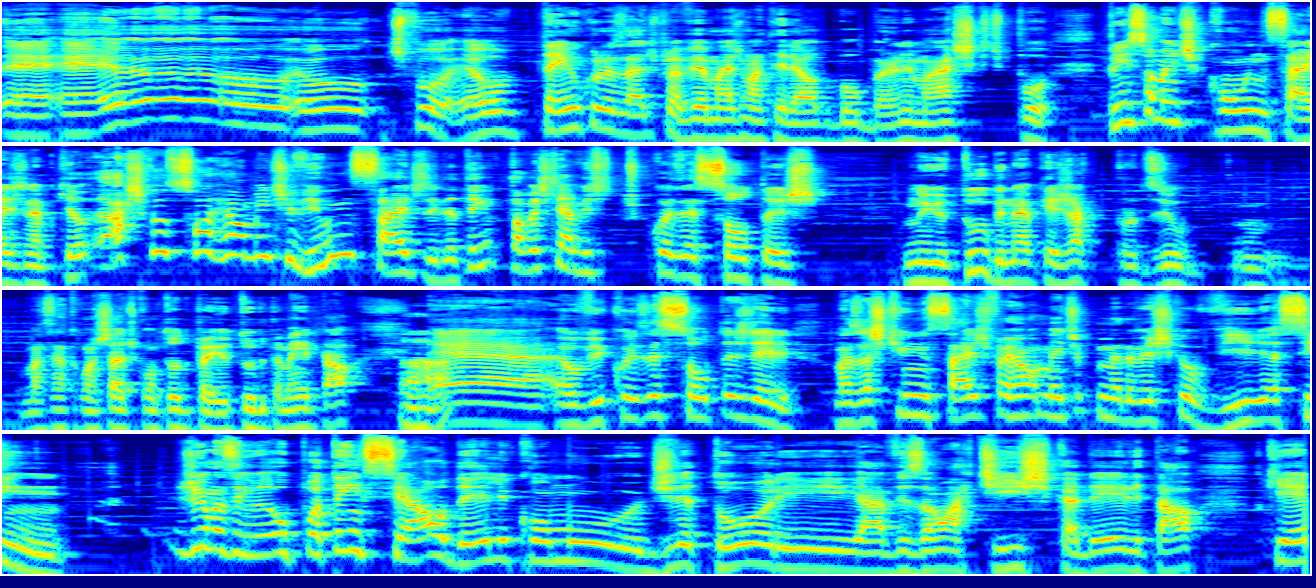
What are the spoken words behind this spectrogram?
É, é, eu, eu, eu, eu, tipo, eu tenho curiosidade pra ver mais material do Bo Burnham, mas acho que, tipo, principalmente com o Inside, né? Porque eu acho que eu só realmente vi o Inside dele. Eu tenho, talvez tenha visto tipo, coisas soltas no YouTube, né? Porque ele já produziu um- uma certa quantidade de conteúdo pra YouTube também e tal. aham. É, eu vi coisas soltas dele. Mas acho que o Inside foi realmente a primeira vez que eu vi, assim. Digamos assim, o potencial dele como diretor e a visão artística dele e tal. Porque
